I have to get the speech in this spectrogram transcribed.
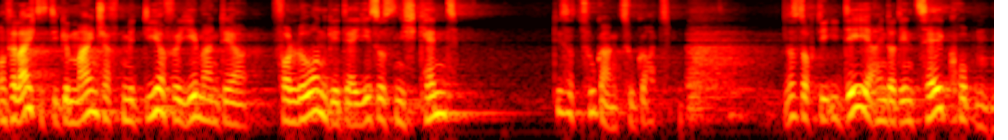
Und vielleicht ist die Gemeinschaft mit dir für jemanden, der verloren geht, der Jesus nicht kennt, dieser Zugang zu Gott. Das ist doch die Idee hinter den Zellgruppen,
